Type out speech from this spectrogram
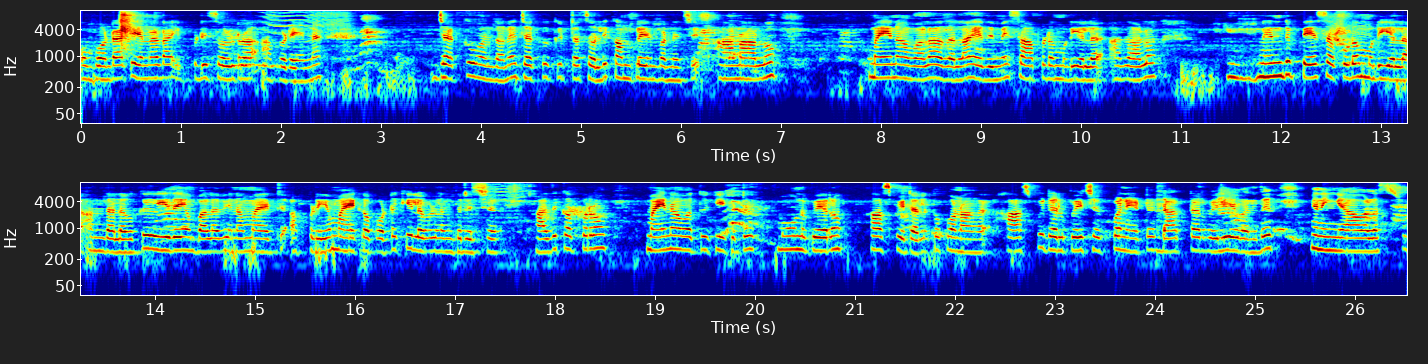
உன் பொண்டாட்டி என்னடா இப்படி சொல்கிறா அப்படின்னு ஜக்கு வந்தோடனே ஜக்கு கிட்ட சொல்லி கம்ப்ளைண்ட் பண்ணுச்சு. ஆனாலும் மைனாவால் அதெல்லாம் எதுவுமே சாப்பிட முடியலை. அதால் நின்று பேசக்கூட முடியலை. அந்த அளவுக்கு இதயம் பலவீனமாயிடுச்சு. அப்படியே மயக்க போட்டு கீழே விழுந்துருச்சு. அதுக்கப்புறம் மைனாவை தூக்கிக்கிட்டு மூணு பேரும் ஹாஸ்பிட்டலுக்கு போனாங்க. ஹாஸ்பிட்டல் போய் செக் பண்ணிட்டு டாக்டர் வெளியே வந்து நீங்கள் அவளை சு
